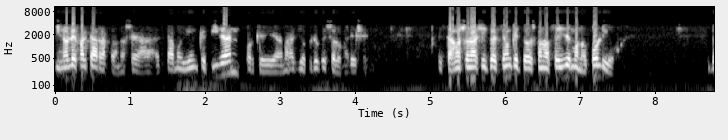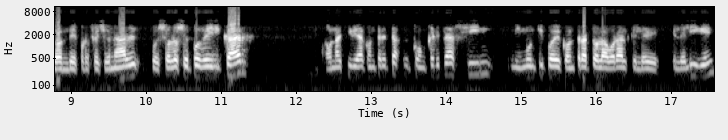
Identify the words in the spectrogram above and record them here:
no le falta razón. O sea, está muy bien que pidan porque además yo creo que se lo merecen. Estamos en una situación que todos conocéis de monopolio donde el profesional pues solo se puede dedicar a una actividad concreta, concreta sin ningún tipo de contrato laboral que le, que le ligue,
